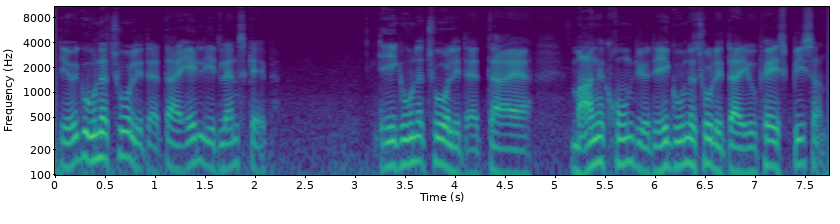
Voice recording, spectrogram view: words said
det er jo ikke unaturligt, at der er el i et landskab. Det er ikke unaturligt, at der er mange krondyr. Det er ikke unaturligt, at der er europæisk bison.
